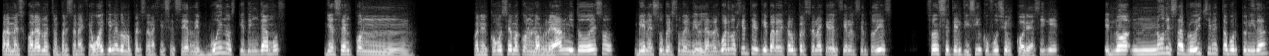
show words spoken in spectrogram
para mejorar nuestro personaje Awakener o los personajes SR buenos que tengamos, ya sean con, con el, ¿cómo se llama? Con los rearm y todo eso, viene súper, súper bien. Les recuerdo, gente, que para dejar un personaje del 100 al 110 son 75 Fusion Core, así que eh, no, no desaprovechen esta oportunidad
